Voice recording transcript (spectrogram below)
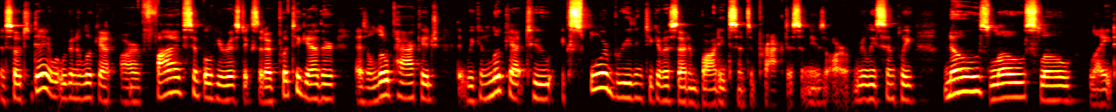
And so today what we're going to look at are five simple heuristics that I've put together as a little package that we can look at to explore breathing to give us that embodied sense of practice. And these are really simply nose, low, slow, light,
